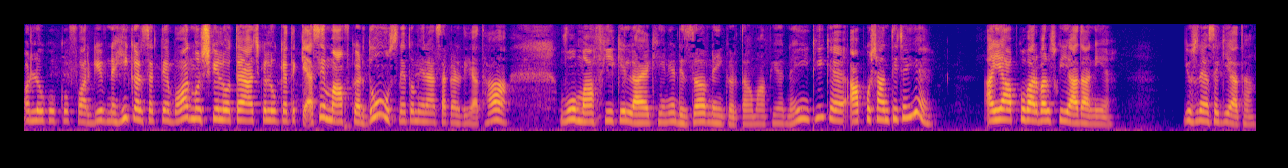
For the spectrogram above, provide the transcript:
और लोगों को फॉरगिव नहीं कर सकते हैं। बहुत मुश्किल होता है। आजकल लोग कहते हैं, कैसे माफ़ कर दूँ? उसने तो मेरा ऐसा कर दिया था। वो माफ़ी के लायक ही नहीं डिज़र्व नहीं करता माफ़ी। नहीं, ठीक है। आपको शांति चाहिए? आइए आपको बार बार उसकी याद आनी है कि उसने ऐसे किया था।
